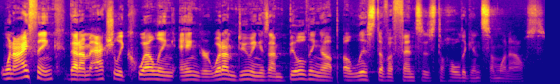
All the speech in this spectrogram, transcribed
when I think that I'm actually quelling anger, what I'm doing is I'm building up a list of offenses to hold against someone else.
